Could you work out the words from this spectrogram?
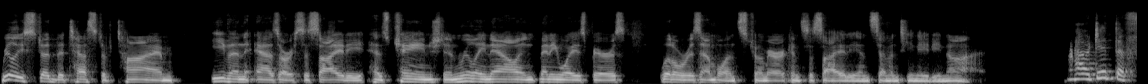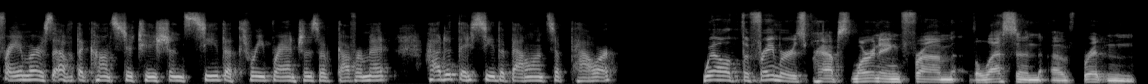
really stood the test of time, even as our society has changed, and really now, in many ways, bears little resemblance to American society in 1789. How did the framers of the Constitution see the three branches of government? How did they see the balance of power? Well, the framers, perhaps learning from the lesson of Britain,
